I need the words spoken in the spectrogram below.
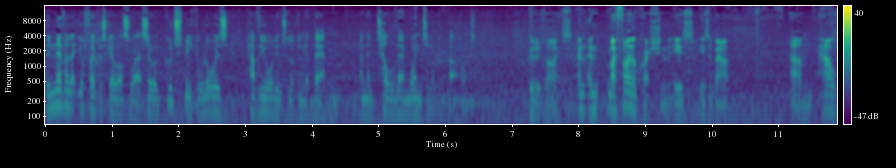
they never let your focus go elsewhere. So a good speaker will always have the audience looking at them, and then tell them when to look at the PowerPoint. Good advice. And and my final question is is about um, how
